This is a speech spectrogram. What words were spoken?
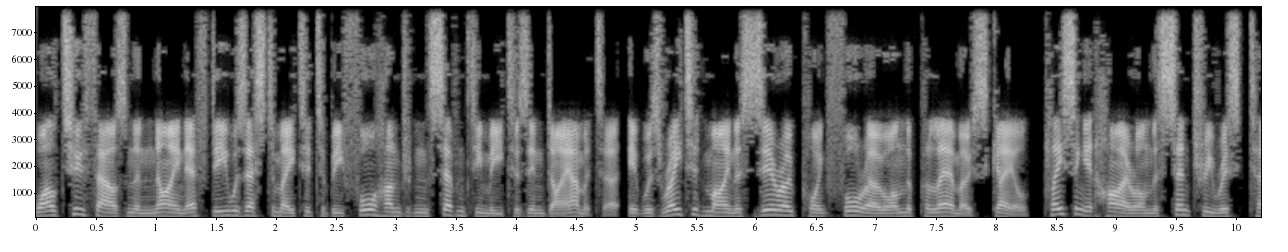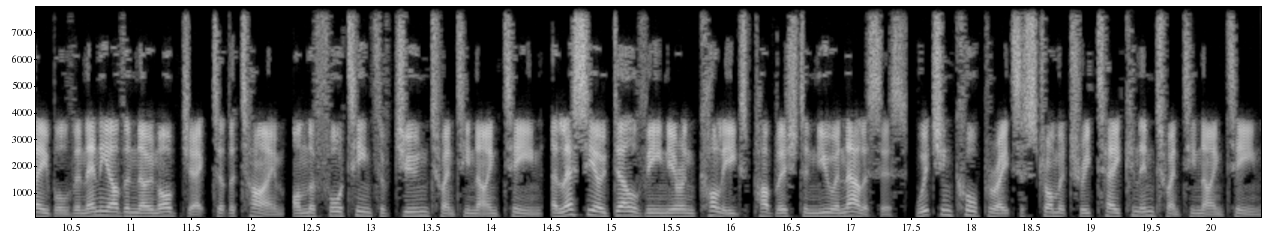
While 2009 FD was estimated to be 470 meters in diameter, it was rated -0.40 on the Palermo scale, placing it higher on the Sentry risk table than any other known object at the time. On the 14th of June 2019, Alessio Del Vigna and colleagues published a new analysis, which incorporates astrometry taken in 2019.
